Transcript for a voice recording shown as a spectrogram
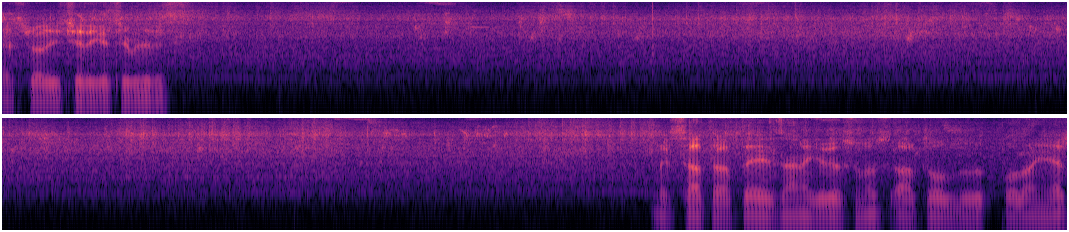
Evet şöyle içeri geçebiliriz. Evet, sağ tarafta eczane görüyorsunuz. Artı olduğu olan yer.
